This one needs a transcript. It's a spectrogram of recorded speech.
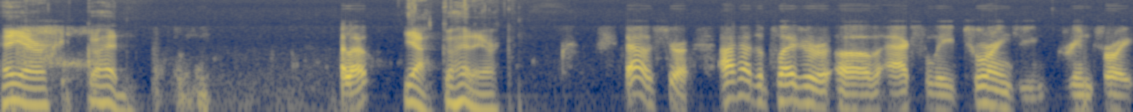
Hey, Eric, go ahead. Hello? Yeah, go ahead, Eric. Oh, sure. I've had the pleasure of actually touring Dream Detroit,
